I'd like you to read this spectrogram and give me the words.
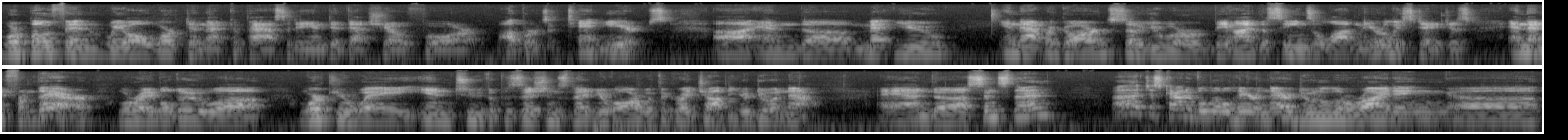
We're both in, we all worked in that capacity and did that show for upwards of 10 years. Uh, and uh, met you in that regard. So you were behind the scenes a lot in the early stages, and then from there, we're able to uh, work your way into the positions that you are with the great job that you're doing now. And uh, since then, uh, just kind of a little here and there, doing a little writing, uh,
